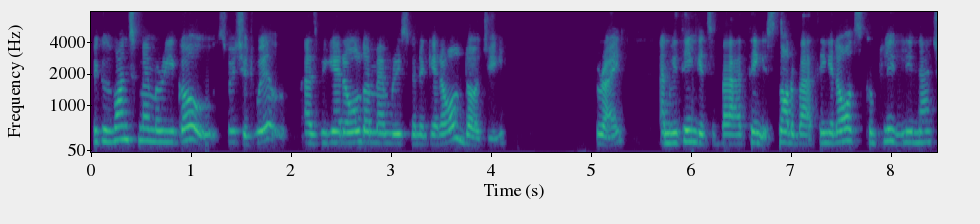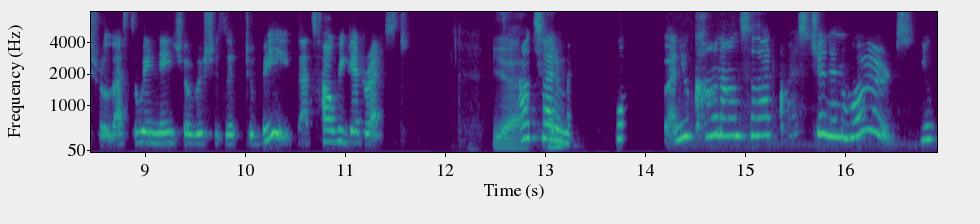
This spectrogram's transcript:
Because once memory goes, which it will, as we get older, memory is going to get all dodgy, right? And we think it's a bad thing. It's not a bad thing at all. It's completely natural. That's the way nature wishes it to be. That's how we get rest. Yeah. Outside and- of memory. And you can't answer that question in words. You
